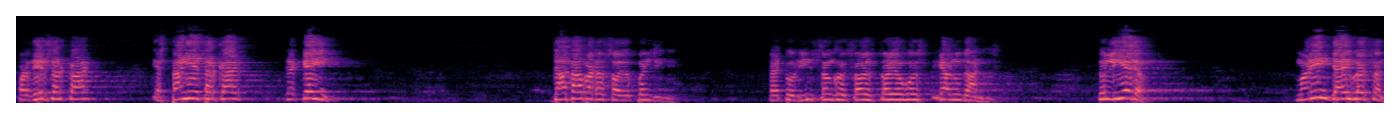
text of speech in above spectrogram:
प्रदेश सरकार स्थानीय सरकार र केही दाताबाट सहयोग पनि लिने। चाहे त्यो ऋणसँग सह- सहयोग होस् या अनुदान होस् त्यो लिएर मरिन डाइभर्सन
